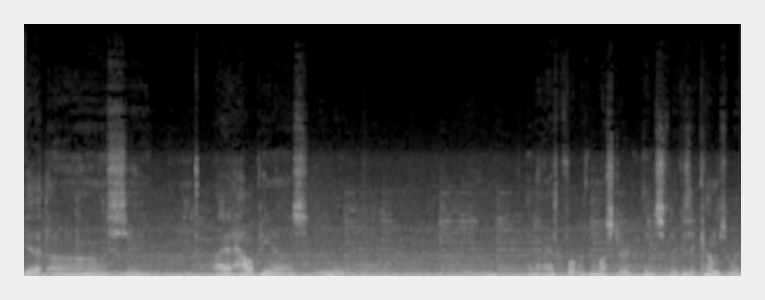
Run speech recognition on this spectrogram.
get, uh, let's see, I add jalapenos. And I ask for it with mustard instead because it comes with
